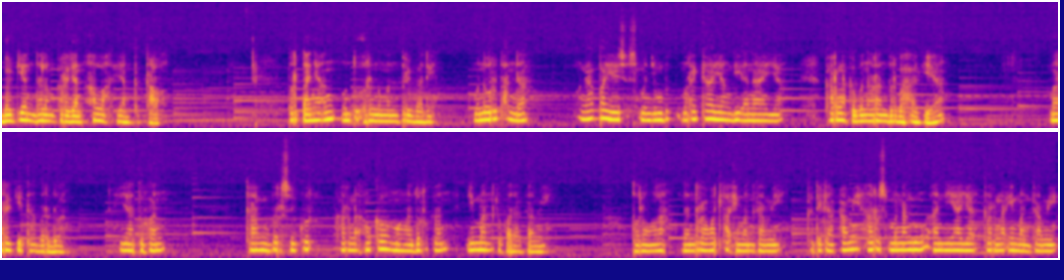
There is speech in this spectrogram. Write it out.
bagian dalam kerajaan Allah yang kekal. Pertanyaan untuk renungan pribadi. Menurut Anda, mengapa Yesus menjemput mereka yang dianiaya karena kebenaran berbahagia, mari kita berdoa. Ya Tuhan, kami bersyukur karena Engkau mengadurkan iman kepada kami. Tolonglah dan rawatlah iman kami ketika kami harus menanggung aniaya karena iman kami.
